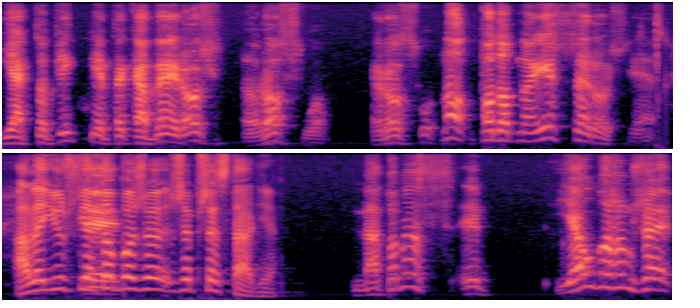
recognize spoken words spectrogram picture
jak to pięknie PKB roś, rosło, rosło, no podobno jeszcze rośnie. Ale już wiadomo, że, że przestanie. Natomiast ja uważam, że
